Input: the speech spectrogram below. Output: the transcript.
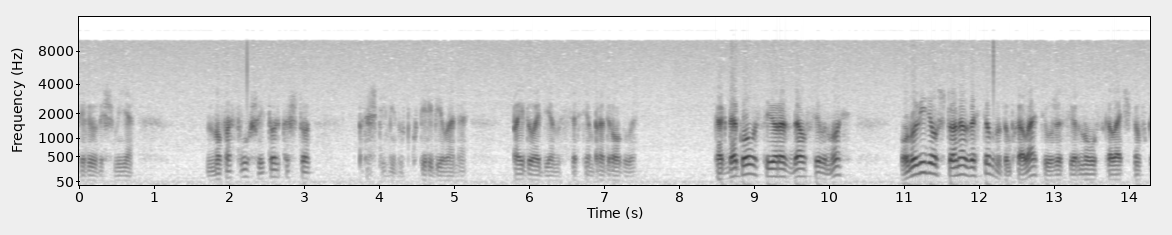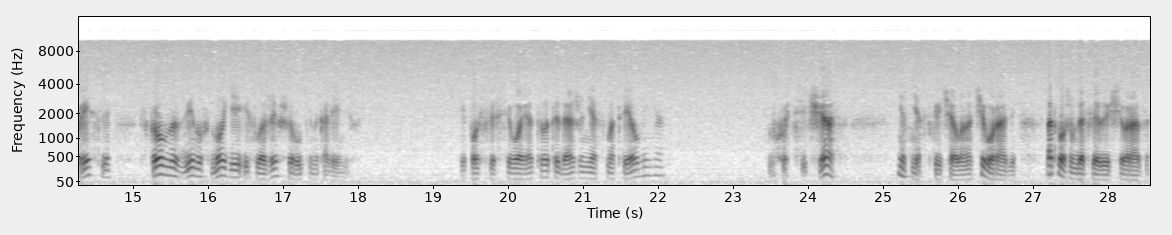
ты любишь меня. Но послушай только что... Подожди минутку, перебила она. Пойду оденусь, совсем продрогла. Когда голос ее раздался вновь, он увидел, что она в застегнутом халате уже свернулась калачиком в кресле, скромно сдвинув ноги и сложивши руки на коленях. «И после всего этого ты даже не осмотрел меня?» «Ну, хоть сейчас!» «Нет-нет», — вскричала она, — «чего ради? Отложим до следующего раза.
